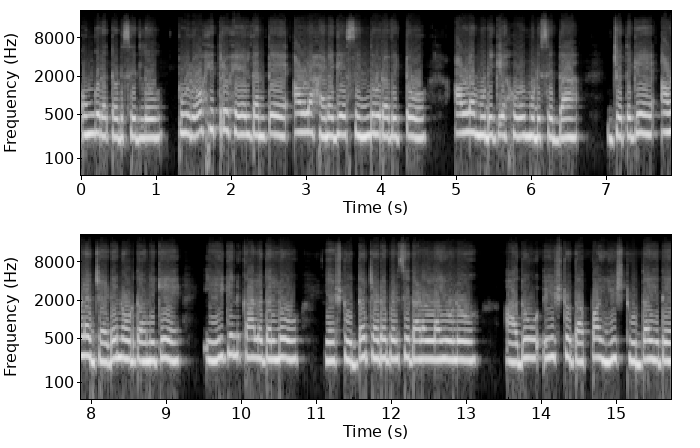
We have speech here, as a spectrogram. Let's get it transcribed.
ಉಂಗುರ ತೊಡಿಸಿದ್ಲು. ಪುರೋಹಿತರು ಹೇಳ್ದಂತೆ ಅವಳ ಹಣೆಗೆ ಸಿಂಧೂರವಿಟ್ಟು ಅವಳ ಮುಡಿಗೆ ಹೂ ಮುಡಿಸಿದ್ದ. ಜೊತೆಗೆ ಅವಳ ಜಡೆ ನೋಡ್ದವನಿಗೆ ಈಗಿನ ಕಾಲದಲ್ಲೂ ಎಷ್ಟು ಉದ್ದ ಜಡೆ ಬೆಳೆಸಿದಾಳಲ್ಲ ಇವಳು. ಅದು ಇಷ್ಟು ದಪ್ಪ, ಇಷ್ಟು ಉದ್ದ ಇದೆ.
